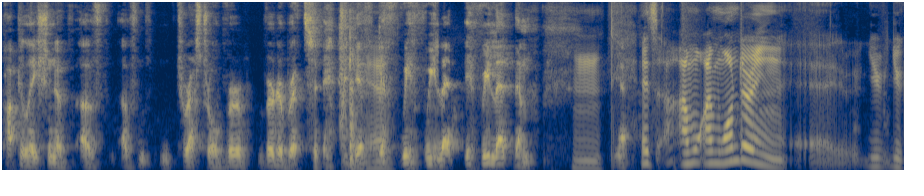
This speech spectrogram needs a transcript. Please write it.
population of of, of terrestrial ver- vertebrates if, yeah. if, if we let if we let them. Mm. Yeah. It's I'm I'm wondering uh, you you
